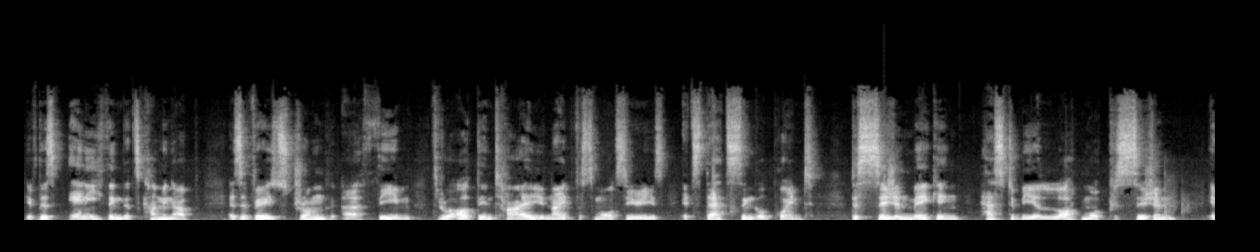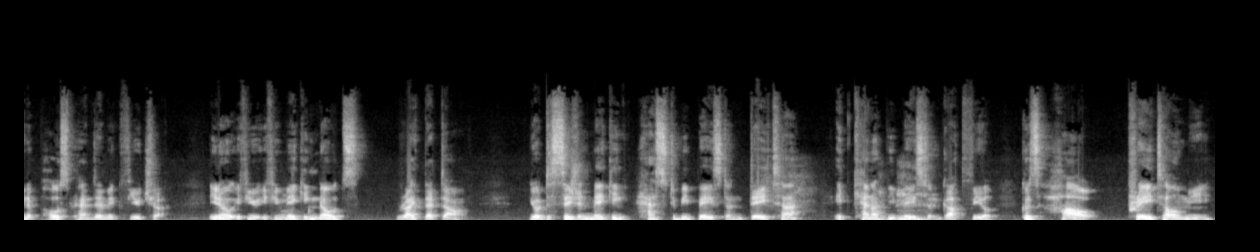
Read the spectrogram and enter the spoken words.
if there's anything that's coming up as a very strong uh, theme throughout the entire Unite for Small series. It's that single point. Decision making has to be a lot more precision in a post-pandemic future. You know, if you if you're making notes, write that down. Your decision making has to be based on data. It cannot be based on gut feel. Because how, pray tell me,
